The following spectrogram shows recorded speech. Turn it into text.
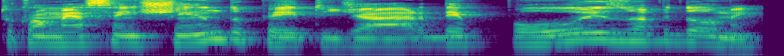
tu começa enchendo o peito de ar, depois o abdômen.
